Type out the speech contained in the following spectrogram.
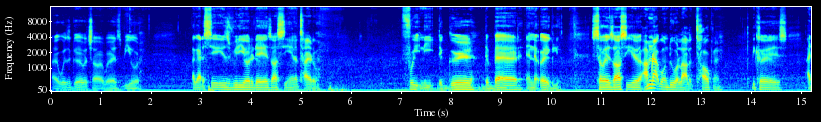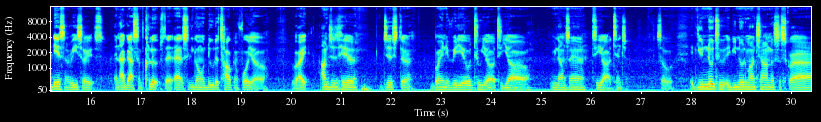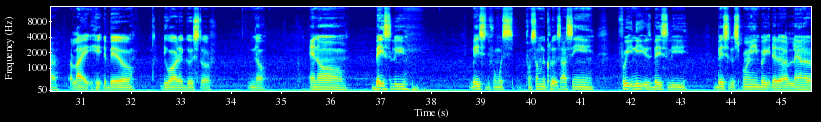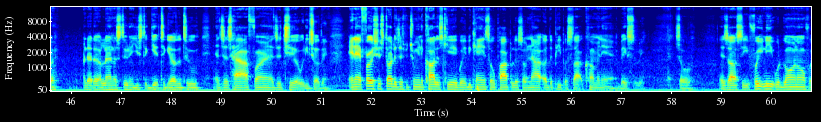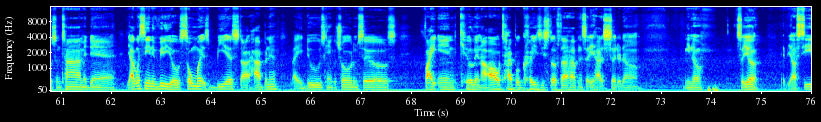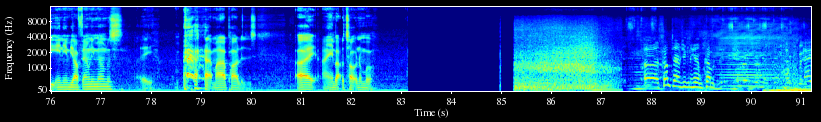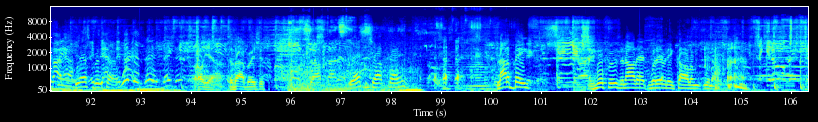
Alright, what's good with y'all, bro? It's Bior. I got a serious video today, as I see in the title. Freaknik, the good, the bad, and the ugly. So as I see here, I'm not gonna do a lot of talking because I did some research and I got some clips that actually gonna do the talking for y'all. Right? I'm just here just to bring the video to y'all, to y'all, you know what I'm saying? To y'all attention. So if you new to if you new to my channel, subscribe, like, hit the bell, do all that good stuff, you know. And um, basically, basically from what from some of the clips I seen, Freaknik is basically basically the spring break that Atlanta that the Atlanta student used to get together to and just have fun and just chill with each other. And at first it started just between the college kid, but it became so popular, so now other people start coming in, basically. So as y'all see, Freaknik was going on for some time, and then y'all gonna see in the video so much BS start happening. Like dudes can't control themselves, fighting, killing, all type of crazy stuff start happening. So they had to shut it down. You know. So yeah. If y'all see any of y'all family members, hey, my apologies. All right, I ain't about to talk no more. Uh, sometimes you can hear them coming. Yes, pretty Oh yeah, the vibration. Yes, sharp thing. A lot of bass woofers and all that, whatever they call them, you know.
